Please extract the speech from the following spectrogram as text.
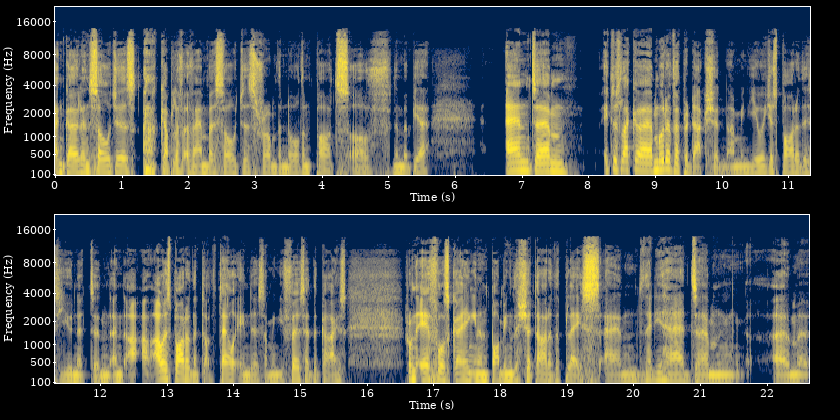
Angolan soldiers, a couple of Ovambo soldiers from the northern parts of Namibia, and um, it was like a a production. I mean, you were just part of this unit, and and I, I was part of the, the tail enders. I mean, you first had the guys from the Air Force going in and bombing the shit out of the place, and then you had um, um,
